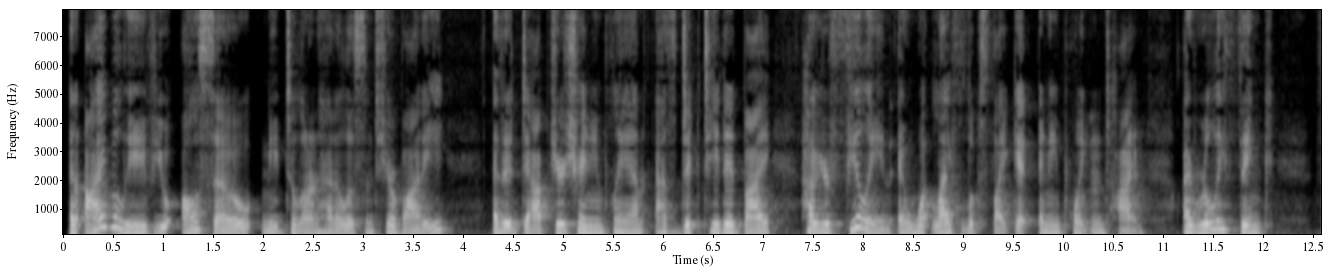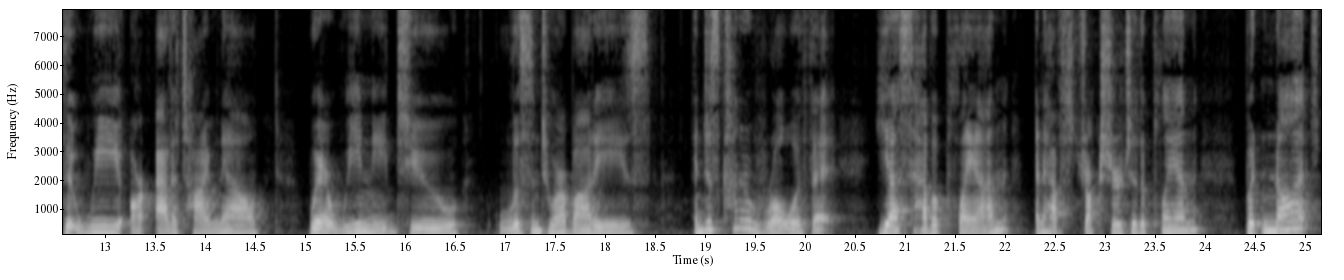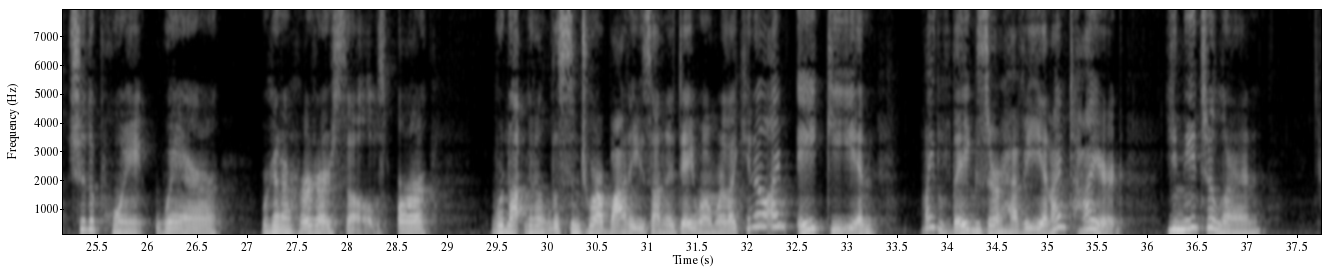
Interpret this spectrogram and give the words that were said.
And I believe you also need to learn how to listen to your body and adapt your training plan as dictated by how you're feeling and what life looks like at any point in time. I really think that we are at a time now where we need to listen to our bodies and just kind of roll with it. Yes, have a plan and have structure to the plan, but not to the point where we're going to hurt ourselves or we're not going to listen to our bodies on a day when we're like, you know, I'm achy and my legs are heavy and I'm tired. You need to learn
